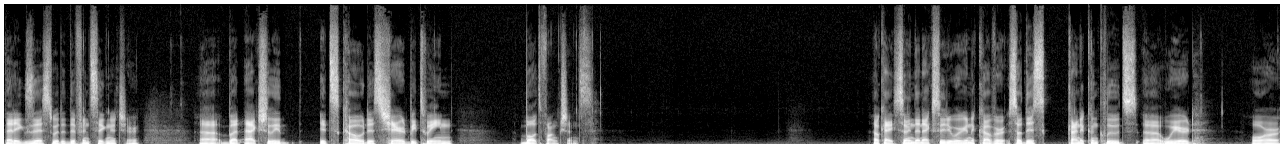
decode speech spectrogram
that exists with a different signature, uh, but actually its code is shared between both functions. Okay, so in the next video we're going to cover. So this kind of concludes uh, weird or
